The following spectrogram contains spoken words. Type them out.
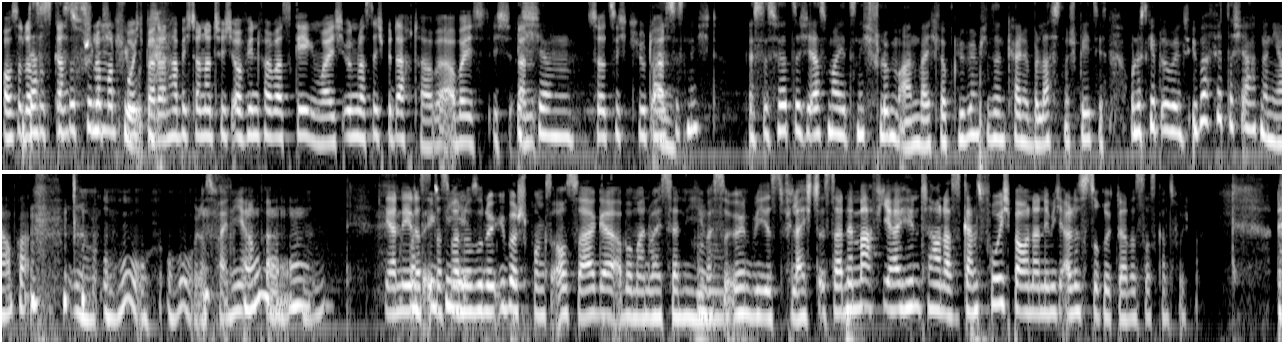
Außer das, Das- ist ganz das ist schlimm und furchtbar. Dann habe ich da natürlich auf jeden Fall was gegen, weil ich irgendwas nicht bedacht habe. Aber ich, ich, an, Ich ähm, es hört sich cute an. weiß es nicht. Es, es hört sich erstmal jetzt nicht schlimm an, weil ich glaube, Glühwürmchen sind keine belastende Spezies. Und es gibt übrigens über 40 Arten in Japan. Oh, oh, oh, das feine Japan. Mhm. Ja, nee, das, das war nur so eine Übersprungsaussage, aber man weiß ja nie, weißt du, irgendwie ist, vielleicht ist da eine Mafia hinter und das ist ganz furchtbar und dann nehme ich alles zurück, dann ist das ganz furchtbar.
